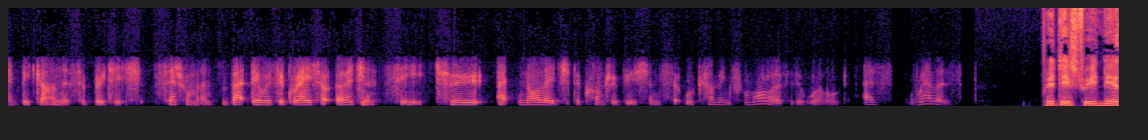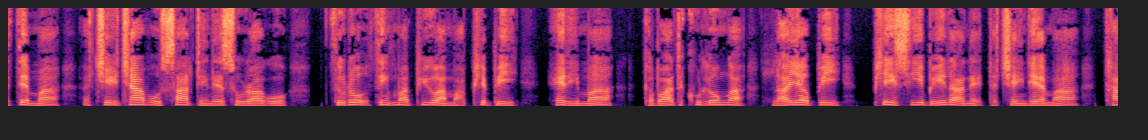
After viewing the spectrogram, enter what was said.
had begun as a British settlement, but there was a greater urgency to acknowledge the contributions that were coming from all over the world, as well as British တွေနေသစ်မှာအခြေချဖို့စတင်တဲ့ဆိုတာကိုသူတို့အသိမှတ်ပြုရမှာဖြစ်ပြီးအဲ့ဒီမှာကဘာတစ်ခုလုံးကလာရောက်ပြီး ဖြည့်ဆည်းပေးတာနဲ့တစ်ချိန်တည်းမှာဌာ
